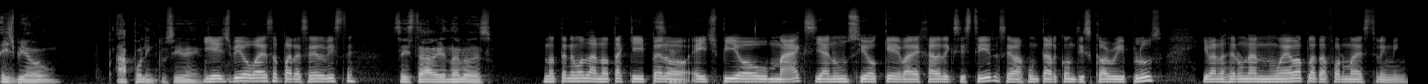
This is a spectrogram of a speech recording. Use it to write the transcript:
HBO, Apple inclusive. Y HBO va a desaparecer, ¿viste? Sí, estaba viendo lo de eso. No tenemos la nota aquí, pero HBO Max ya anunció que va a dejar de existir, se va a juntar con Discovery Plus y van a hacer una nueva plataforma de streaming.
